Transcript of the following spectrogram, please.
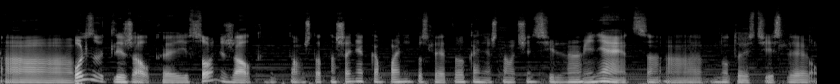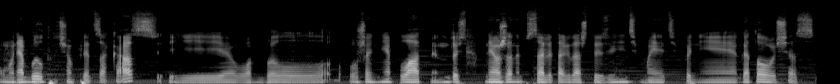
А пользователей жалко и Sony жалко, ну, потому что отношение к компании после этого, конечно, очень сильно меняется. А, ну, то есть, если у меня был, причем предзаказ, и он был уже не платный, ну, то есть, мне уже написали тогда, что, извините, мы, типа, не готовы сейчас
